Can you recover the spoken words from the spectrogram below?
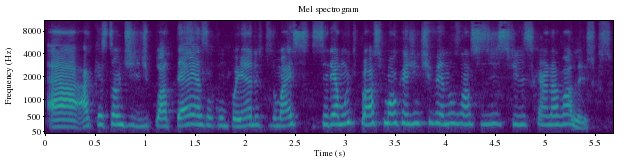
a, a questão de, de, plateias acompanhando e tudo mais, seria muito próximo ao que a gente vê nos nossos desfiles carnavalescos.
